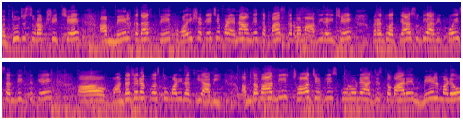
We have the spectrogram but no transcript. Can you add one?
બધું જ સુરક્ષિત છે. આ મેલ કદાચ ફેક હોઈ શકે છે, પણ એના અંગે તપાસ કરવામાં આવી રહી છે. પરંતુ અત્યાર સુધી આવી કોઈ સંદિગ્ધ કે વાંધાજનક વસ્તુ મળી નથી આવી. અમદાવાદની છ જેટલી સ્કૂલોને આજે સવારે મેલ મળ્યો.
